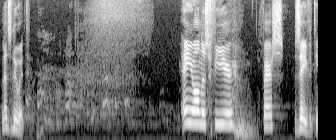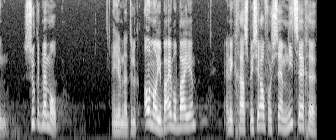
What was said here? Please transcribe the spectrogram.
Let's do it. 1 Johannes 4, vers 17. Zoek het met me op. En je hebt natuurlijk allemaal je Bijbel bij je. En ik ga speciaal voor Sam niet zeggen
